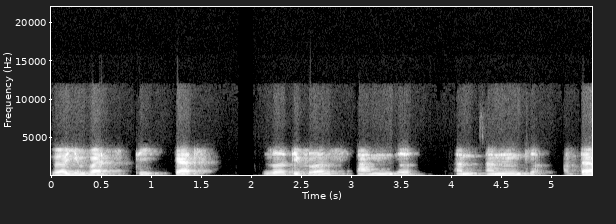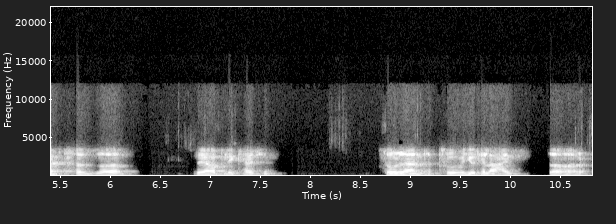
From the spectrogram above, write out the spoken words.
will investigate the difference and and and adapt the their application so that to utilize the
